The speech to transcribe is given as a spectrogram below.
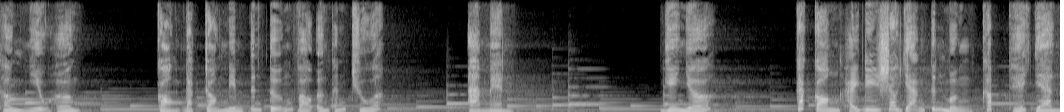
thân nhiều hơn. Con đặt trọn niềm tin tưởng vào ơn thánh chúa. Amen. Ghi nhớ, các con hãy đi sao giảng tin mừng khắp thế gian.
